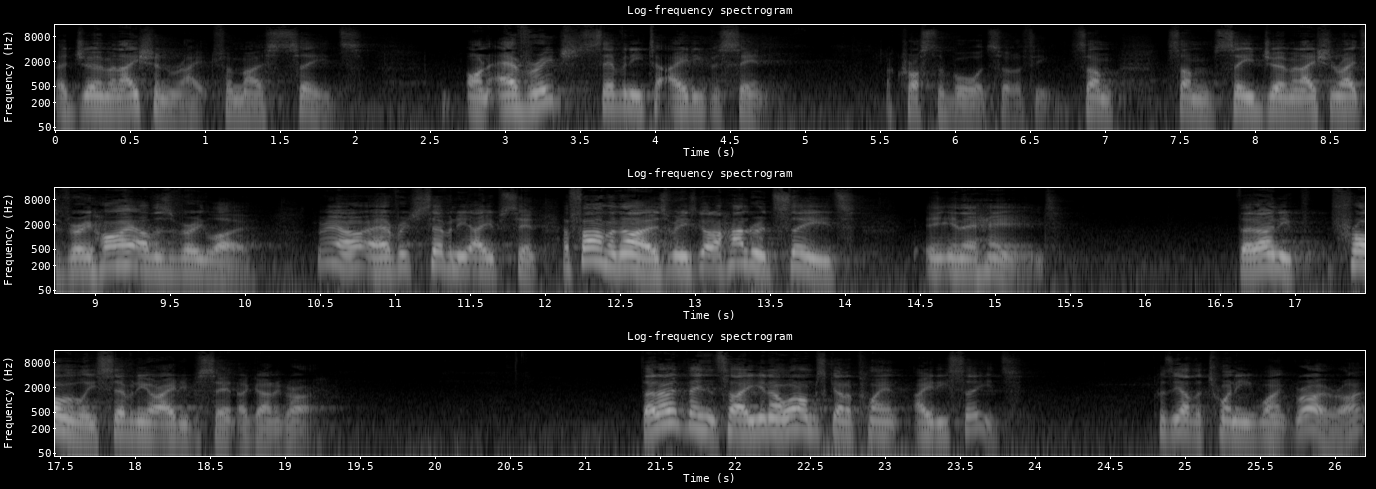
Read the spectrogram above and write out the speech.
a germination rate for most seeds. On average, 70 to 80% across the board, sort of thing. Some, some seed germination rates are very high, others are very low. You know, average 70 80%. A farmer knows when he's got 100 seeds in their hand that only probably 70 or 80% are going to grow. They don't then say, you know what, I'm just going to plant 80 seeds because the other 20 won't grow, right?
